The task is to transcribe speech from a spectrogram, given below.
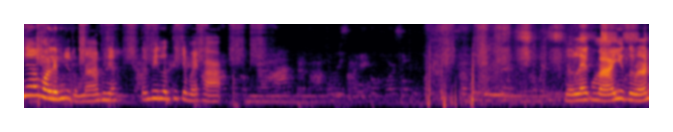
เนี่ยกอเลมอยู่ตรงน้าพี่เนี่ยแต่พี่เลือกที่จะไม่ค้า เด็กเล็กหมายอยู่ตรงนั้น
